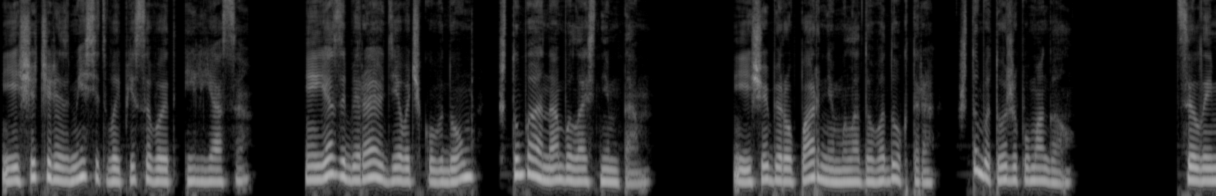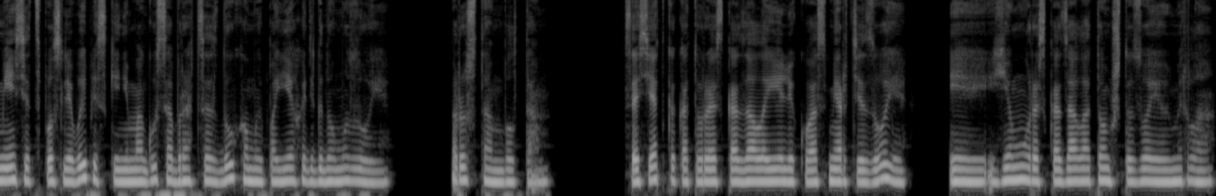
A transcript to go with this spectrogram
Еще через месяц выписывают Ильяса. И я забираю девочку в дом, чтобы она была с ним там. Еще беру парня, молодого доктора, чтобы тоже помогал. Целый месяц после выписки не могу собраться с духом и поехать к дому Зои. Рустам был там. Соседка, которая сказала Елику о смерти Зои, и ему рассказала о том, что Зоя умерла.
